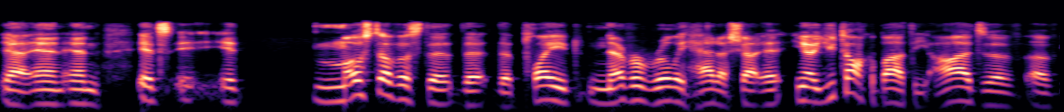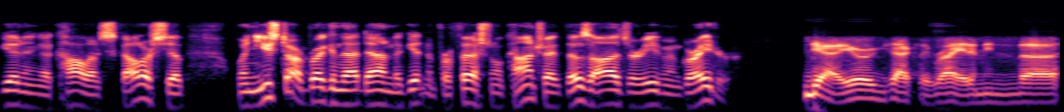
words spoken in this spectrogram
Yeah, and and it's it, it most of us that, that, that played never really had a shot. You know, you talk about the odds of, of getting a college scholarship. When you start breaking that down to getting a professional contract, those odds are even greater. Yeah, you're exactly right. I mean, the,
